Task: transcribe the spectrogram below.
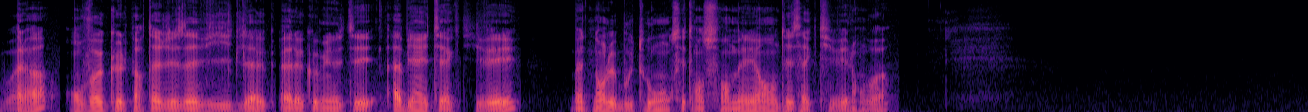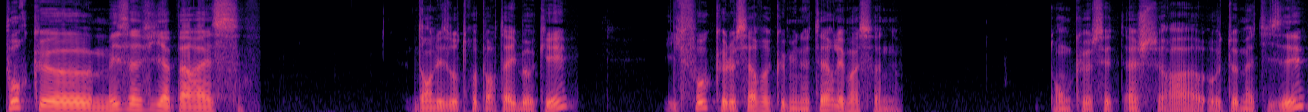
Voilà, on voit que le partage des avis à la communauté a bien été activé. Maintenant, le bouton s'est transformé en désactiver l'envoi. Pour que mes avis apparaissent dans les autres portails Bokeh, il faut que le serveur communautaire les moissonne. Donc euh, cette tâche sera automatisée.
